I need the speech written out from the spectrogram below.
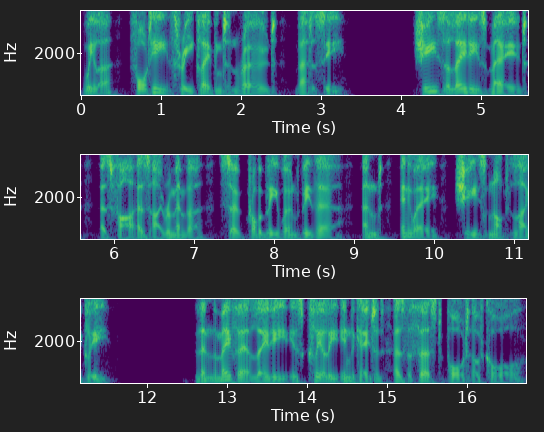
Wheeler, 43 Clapington Road, Battersea. She's a lady's maid, as far as I remember, so probably won't be there, and, anyway, she's not likely. Then the Mayfair lady is clearly indicated as the first port of call.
